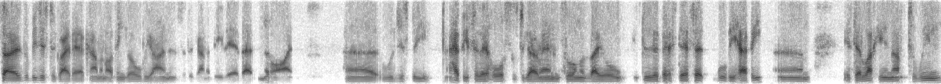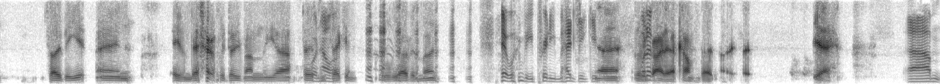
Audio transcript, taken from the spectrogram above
so it'll be just a great outcome, and I think all the owners that are going to be there that night uh, will just be happy for their horses to go around, and so long as they all do their best effort, we'll be happy. Um, if they're lucky enough to win, so be it, and even better if we do run the uh, and no. second, we'll be over the moon. it would be pretty magic if Yeah, it'll What be a- great outcome, but uh, yeah, Um,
